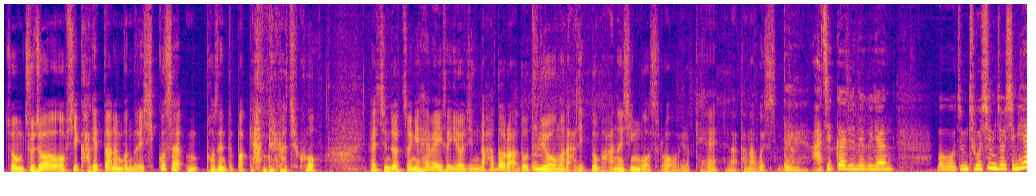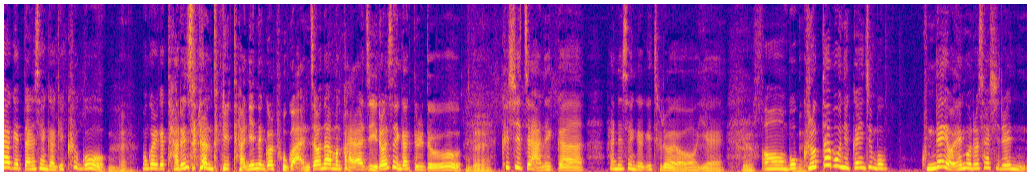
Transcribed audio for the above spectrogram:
좀 주저 없이 가겠다는 분들이 19%밖에 안 돼 가지고 백신 접종이 해외에서 이뤄진다 하더라도 두려움은 음. 아직도 많으신 것으로 이렇게 나타나고 있습니다. 네, 아직까지는 그냥 뭐좀 조심조심 해야겠다는 생각이 크고 네. 뭔가 이렇게 다른 사람들이 다니는 걸 보고 안전하면 가야지 이런 생각들도 네. 크시지 않을까 하는 생각이 들어요. 예. 어뭐 네. 그렇다 보니까 이제 뭐 국내 여행으로 사실은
